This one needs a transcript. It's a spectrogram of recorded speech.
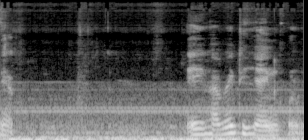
দেখো, এইভাবে ডিজাইন করব।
